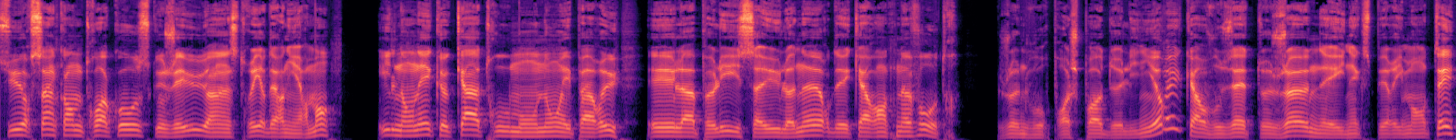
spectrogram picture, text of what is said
sur cinquante-trois causes que j'ai eu à instruire dernièrement, il n'en est que quatre où mon nom est paru, et la police a eu l'honneur des quarante-neuf autres. Je ne vous reproche pas de l'ignorer, car vous êtes jeune et inexpérimenté,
